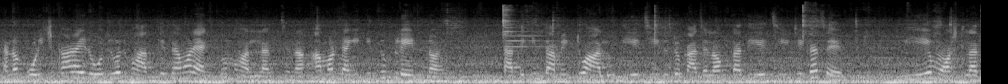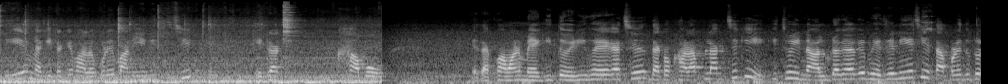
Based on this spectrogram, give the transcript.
কেন, পরিষ্কার এই রোজ রোজ ভাত খেতে আমার একদম ভালো লাগছে না। আমার ম্যাগি কিন্তু প্লেন নয়। তাতে কিন্তু আমি একটু আলু দিয়েছি, দুটো কাঁচা লঙ্কা দিয়েছি, ঠিক আছে? দিয়ে মশলা দিয়ে ম্যাগিটাকে ভালো করে বানিয়ে নিচ্ছি। এটা খাব। এ দেখো আমার ম্যাগি তৈরি হয়ে গেছে। দেখো খারাপ লাগছে কি? কিছুই না। আলুটাকে আগে ভেজে নিয়েছি, তারপরে দুটো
